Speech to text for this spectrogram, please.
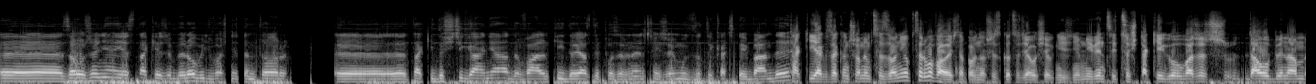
E, założenie jest takie, żeby robić właśnie ten tor e, taki do ścigania, do walki, do jazdy pozewnętrznej, żeby móc dotykać tej bandy. Taki jak w zakończonym sezonie obserwowałeś na pewno wszystko, co działo się w Gnieźnie. Mniej więcej coś takiego uważasz dałoby nam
